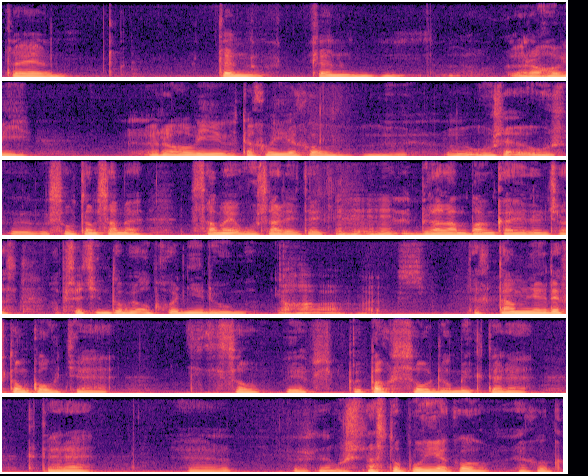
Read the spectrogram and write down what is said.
to je ten, ten rohový rohový, takový jako, úř, úř, jsou tam samé, samé úřady teď. Mm-hmm. Byla tam banka jeden čas a předtím to byl obchodní dům. Aha, yes. Tak tam někde v tom koutě jsou, pak jsou domy, které, které eh, už nastupují jako, jako k,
